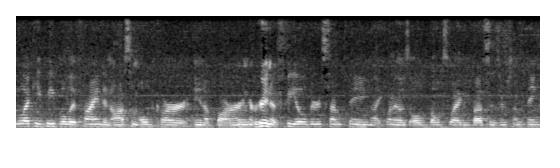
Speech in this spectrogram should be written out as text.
lucky people that find an awesome old car in a barn or in a field or something, like one of those old Volkswagen buses or something,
